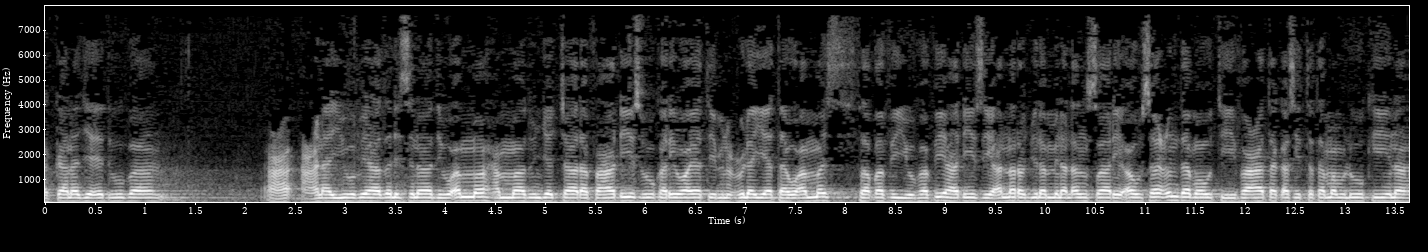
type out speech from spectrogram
akkana jedhe duuba. عن أيوب هذا الإسناد وأما حماد ججار فحديثه كرواية ابن علية وأما الثقفي ففي حديثه أن رجلا من الأنصار أوسى عند موته فعتك ستة مملوكين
